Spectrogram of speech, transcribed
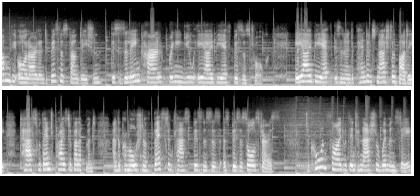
From the All Ireland Business Foundation, this is Elaine Carroll bringing you AIBF Business Talk. AIBF is an independent national body tasked with enterprise development and the promotion of best in class businesses as business all stars. To coincide with International Women's Day,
